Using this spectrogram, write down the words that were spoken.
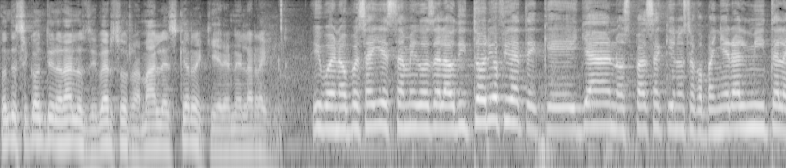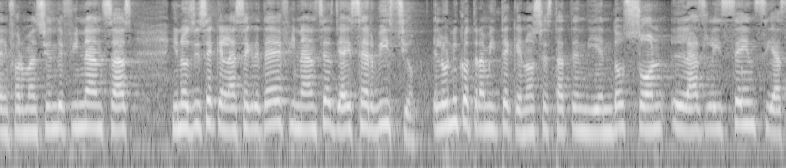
donde se continuarán los diversos ramales que requieren el arreglo. Y bueno, pues ahí está, amigos del auditorio. Fíjate que ya nos pasa aquí nuestra compañera Almita la información de finanzas y nos dice que en la Secretaría de Finanzas ya hay servicio. El único trámite que no se está atendiendo son las licencias.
